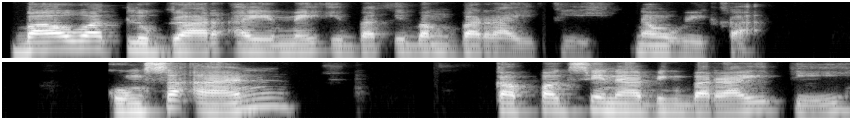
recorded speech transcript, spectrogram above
Bawat lugar ay may iba't ibang variety ng wika kung saan kapag sinabing variety,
